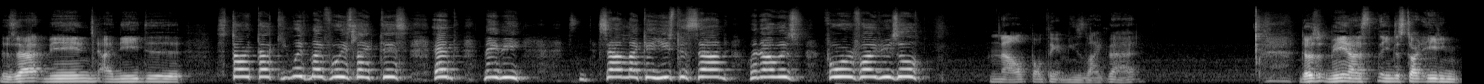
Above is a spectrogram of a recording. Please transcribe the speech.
Does that mean I need to start talking with my voice like this and maybe sound like I used to sound when I was four or five years old? No, don't think it means like that. Does it mean I need to start eating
